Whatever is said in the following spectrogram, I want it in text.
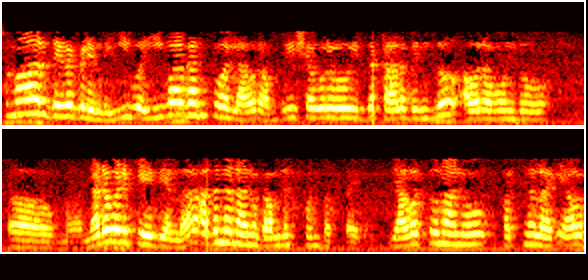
ಸುಮಾರು ದಿನಗಳಿಂದ ಇವ, ಇವಾಗಂತೂ ಅಲ್ಲ, ಅವರು ಅಂಬರೀಷ್ ಅವರು ಇದ್ದ ಕಾಲದಿಂದಲೂ ಅವರ ಒಂದು ನಡವಳಿಕೆ ಇದೆಯಲ್ಲ, ಅದನ್ನ ನಾನು ಗಮನಿಸ್ಕೊಂಡು ಬರ್ತಾ ಇದ್ದೆ ಯಾವತ್ತೂ ನಾನು ಪರ್ಸನಲ್ ಆಗಿ ಅವ್ರ,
